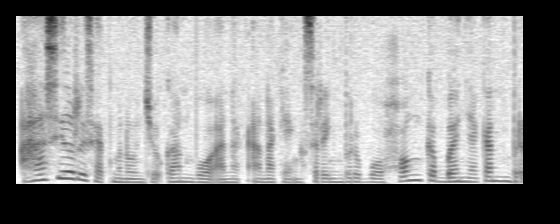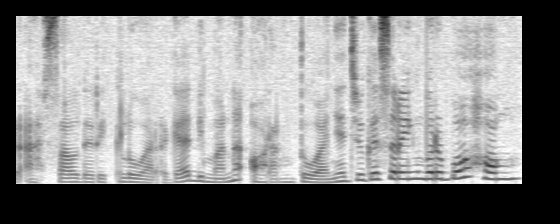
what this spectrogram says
Hasil riset menunjukkan bahwa anak-anak yang sering berbohong kebanyakan berasal dari keluarga di mana orang tuanya juga sering berbohong.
